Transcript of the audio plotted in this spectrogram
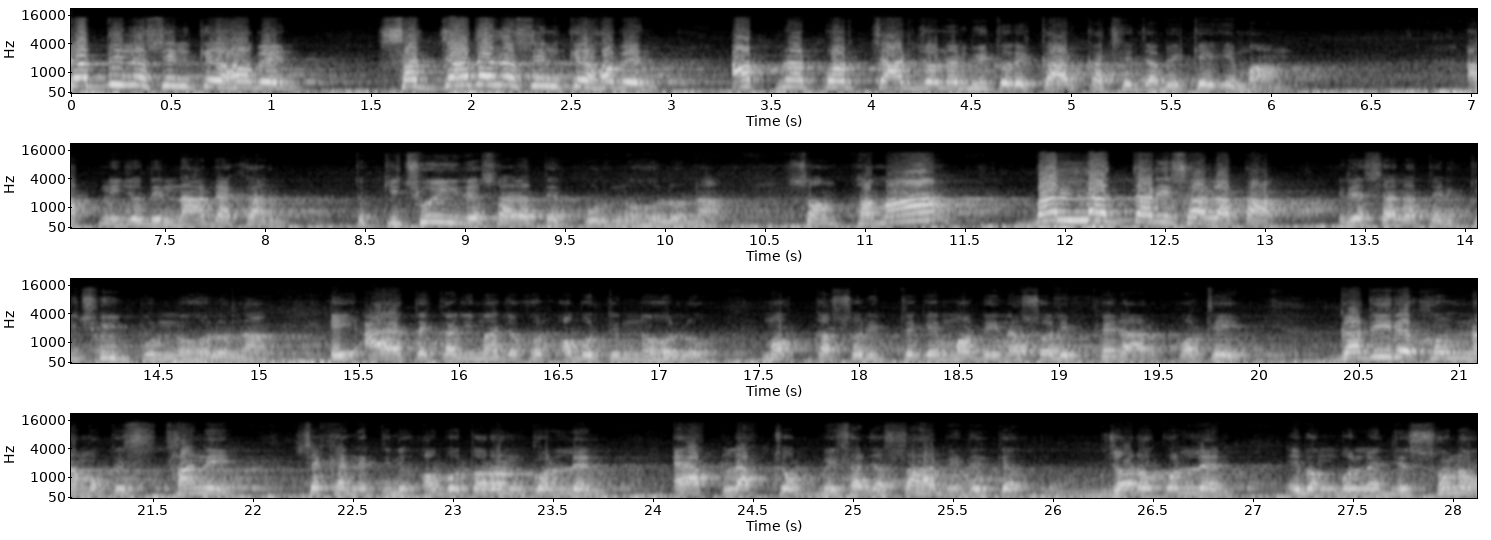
গদ্দি নসিন কে হবেন? সাজ্জাদা নসিন কে হবেন? আপনার পর চারজনের ভিতরে কার কাছে যাবে কে ইমাম? আপনি যদি না দেখান তো কিছুই রেশারাতের পূর্ণ হলো না। সম্ফামা বাল্লাগতা রেসালাতা। রেসালাতের কিছুই পূর্ণ হলো না। এই আয়াতে কারিমা যখন অবতীর্ণ হলো, মক্কা শরীফ থেকে মদিনা শরীফ ফেরার পথে গাদিরেখম নামক স্থানে সেখানে তিনি অবতরণ করলেন। এক লাখ চব্বিশ হাজার সাহাবিদেরকে জড়ো করলেন এবং বললেন যে, শোনো,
